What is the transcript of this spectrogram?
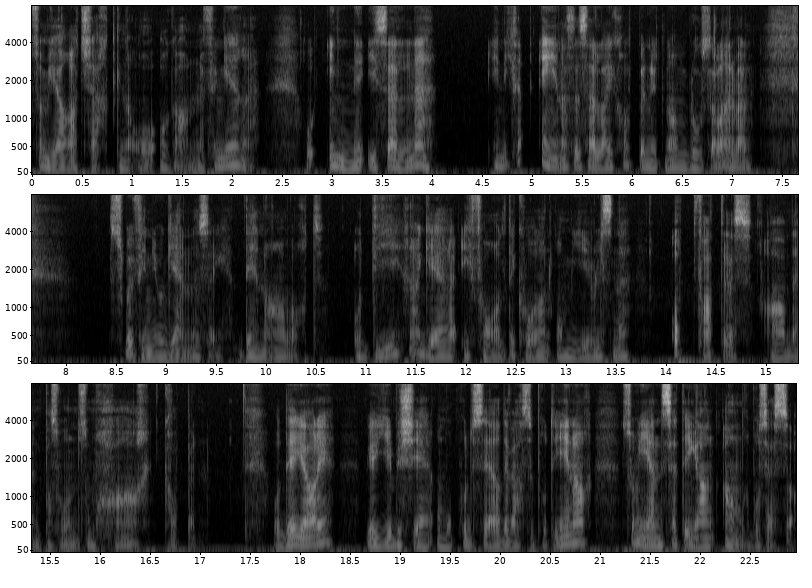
som gjør at kjertlene og organene fungerer. Og inne i cellene, inni hver eneste celle i kroppen utenom blodceller, er det vel, så befinner jo genene seg, DNA-et vårt. Og de reagerer i forhold til hvordan omgivelsene oppfattes av den personen som har kroppen. Og det gjør de ved å gi beskjed om å produsere diverse proteiner, som igjen setter i gang andre prosesser.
